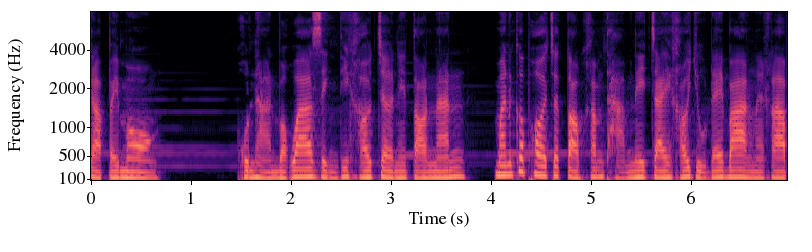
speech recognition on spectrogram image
กลับไปมอง คุณหานบอกว่าสิ่งที่เขาเจอในตอนนั้น มันก็พอจะตอบคำถามในใจเขาอยู่ได้บ้างนะครับ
